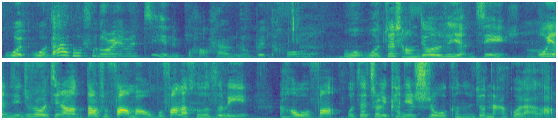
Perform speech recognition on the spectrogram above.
我我大多数都是因为记忆力不好，还有那种被偷的。我我最常丢的是眼镜，我眼镜就是我经常到处放嘛，我不放在盒子里，然后我放我在这里看电视，我可能就拿过来了，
